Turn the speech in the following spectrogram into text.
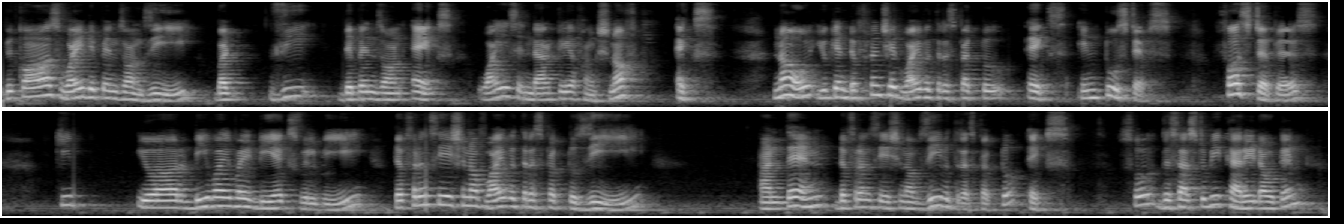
Because y depends on z but z depends on x, y is indirectly a function of x. Now you can differentiate y with respect to x in two steps. First step is keep your dy by dx will be differentiation of y with respect to z and then differentiation of z with respect to x. So this has to be carried out in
